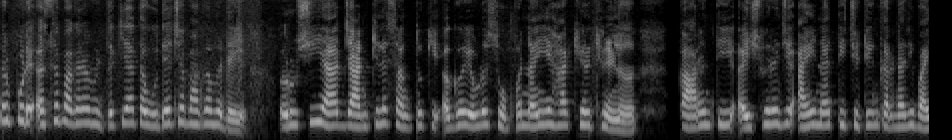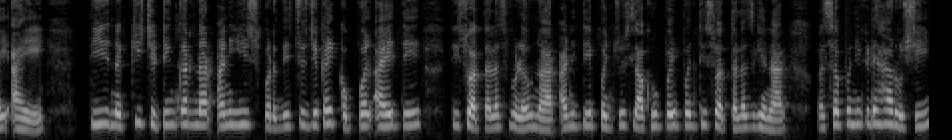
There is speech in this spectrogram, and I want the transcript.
तर पुढे असं बघायला मिळतं की आता उद्याच्या भागामध्ये ऋषी या जानकीला सांगतो की अगं एवढं सोपं नाही हा खेळ खेळणं. कारण ती ऐश्वर्या जी आहे ना ती चिटिंग करणारी बाई आहे. ती नक्की चिटिंग करणार आणि ही स्पर्धेचं जे काही कपल आहे ते ती स्वतःलाच मिळवणार आणि ते पंचवीस लाख रुपये पण ती स्वतःलाच घेणार. असं पण इकडे हा ऋषी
